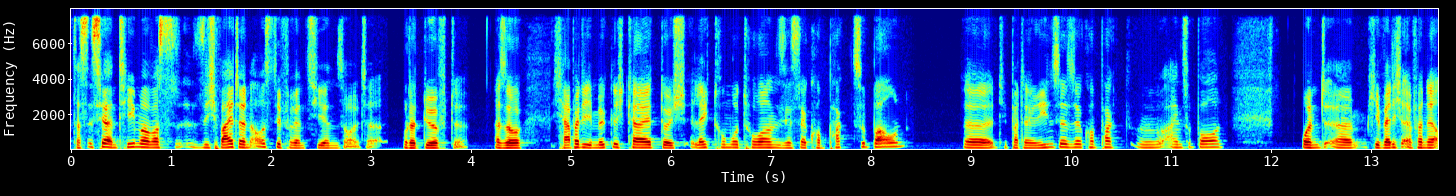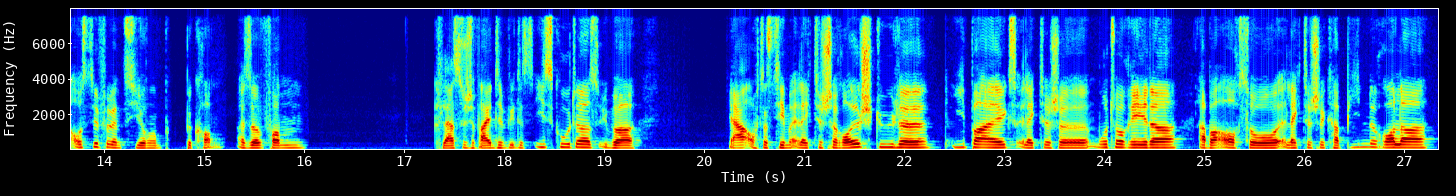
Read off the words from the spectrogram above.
Das ist ja ein Thema, was sich weiterhin ausdifferenzieren sollte oder dürfte. Also ich habe die Möglichkeit, durch Elektromotoren sehr, sehr kompakt zu bauen, äh, die Batterien sehr, sehr kompakt äh, einzubauen. Und äh, hier werde ich einfach eine Ausdifferenzierung bekommen. Also vom klassischen Weiteweg des E-Scooters über ja, auch das Thema elektrische Rollstühle, E-Bikes, elektrische Motorräder, aber auch so elektrische Kabinenroller,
